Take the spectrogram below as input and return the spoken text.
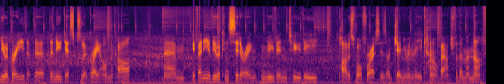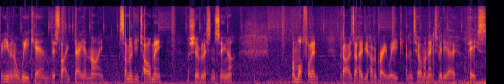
you agree that the, the new discs look great on the car. Um, if any of you are considering moving to the Pilot Sport 4Ss, I genuinely cannot vouch for them enough, even a weekend, this like day and night. Some of you told me, I should have listened sooner. I'm waffling. Guys, I hope you have a great week and until my next video, peace.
